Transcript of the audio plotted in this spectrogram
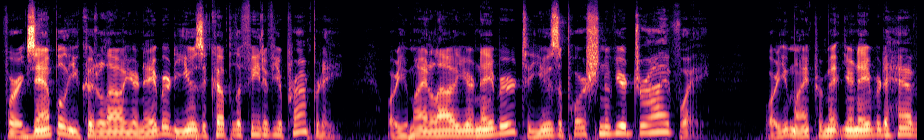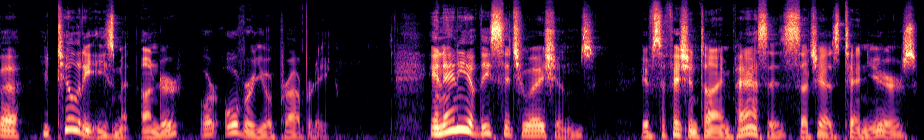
For example, you could allow your neighbor to use a couple of feet of your property, or you might allow your neighbor to use a portion of your driveway, or you might permit your neighbor to have a utility easement under or over your property. In any of these situations, if sufficient time passes, such as 10 years,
